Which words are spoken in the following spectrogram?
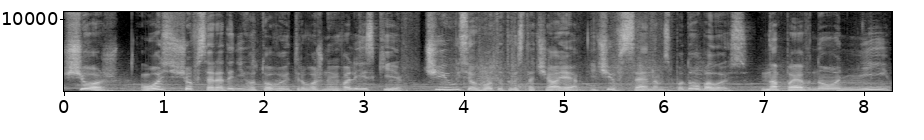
Що ж, ось що всередині готової тривожної валізки. Чи усього тут вистачає, і чи все нам сподобалось? Напевно, ні.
